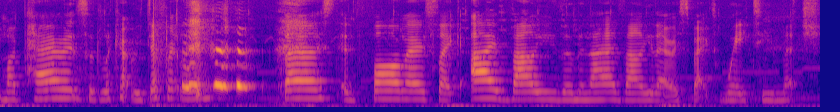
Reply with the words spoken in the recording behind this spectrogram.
my parents would look at me differently. First and foremost, like I value them and I value their respect way too much.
